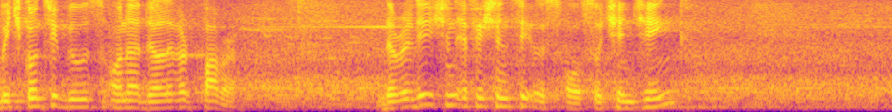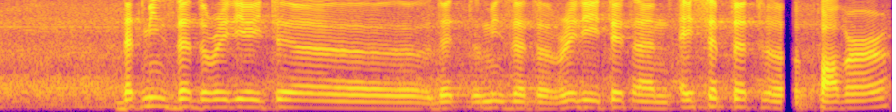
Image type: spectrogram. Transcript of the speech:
which contributes on a delivered power. The radiation efficiency is also changing, that means that the radiate, uh, that means that radiated and accepted uh, power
